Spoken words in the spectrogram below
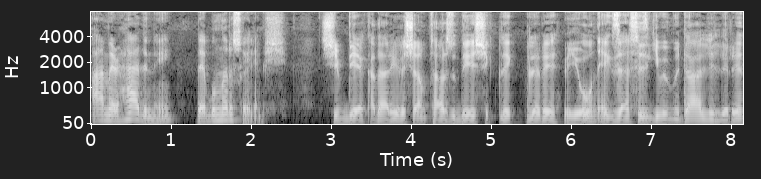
Amir Hadney de bunları söylemiş. Şimdiye kadar yaşam tarzı değişiklikleri ve yoğun egzersiz gibi müdahalelerin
